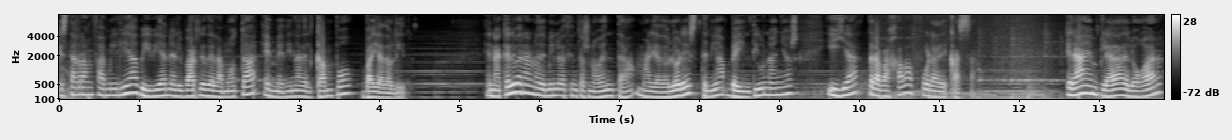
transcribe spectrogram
esta gran familia vivía en el barrio de La Mota, en Medina del Campo, Valladolid. En aquel verano de 1990, María Dolores tenía 21 años y ya trabajaba fuera de casa. Era empleada del hogar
